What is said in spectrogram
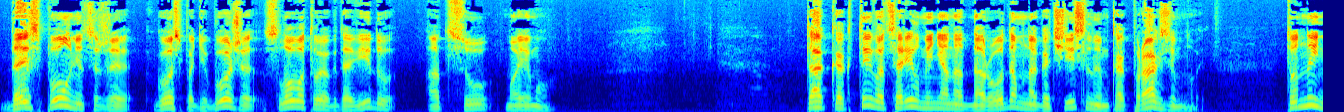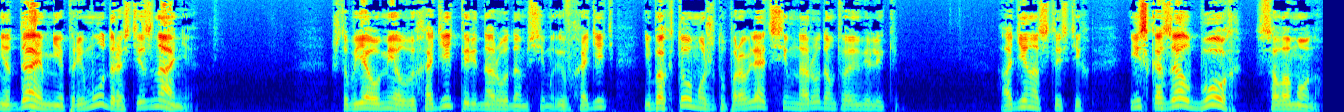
Да исполнится же, Господи Боже, слово Твое к Давиду, отцу моему. Так как Ты воцарил меня над народом многочисленным, как прах земной, то ныне дай мне премудрость и знание, чтобы я умел выходить перед народом сим и входить, ибо кто может управлять сим народом Твоим великим? 11 стих. И сказал Бог Соломону,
